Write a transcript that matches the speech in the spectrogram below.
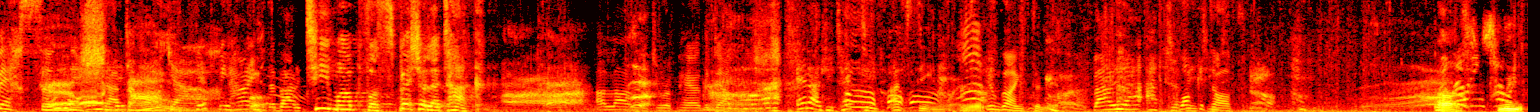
Personne n'échappe à mon regard. Team up for special attack. Allow me to repair the damage. Error detected. I've seen worse. You're going to live. Barrier activated. Walk it off. Ah, God, sleep.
